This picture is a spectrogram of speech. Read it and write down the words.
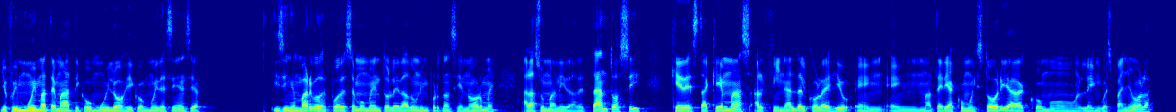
yo fui muy matemático, muy lógico, muy de ciencia. Y sin embargo, después de ese momento le he dado una importancia enorme a las humanidades. Tanto así que destaqué más al final del colegio en, en materias como historia, como lengua española,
